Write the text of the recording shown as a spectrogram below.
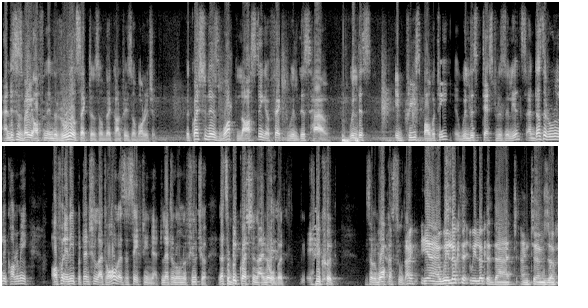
And this is very often in the rural sectors of their countries of origin. The question is, what lasting effect will this have Will this increase poverty? Will this test resilience? And does the rural economy offer any potential at all as a safety net, let alone a future? That's a big question, I know, but if you could sort of walk us through that. Uh, yeah, we looked at we looked at that in terms of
